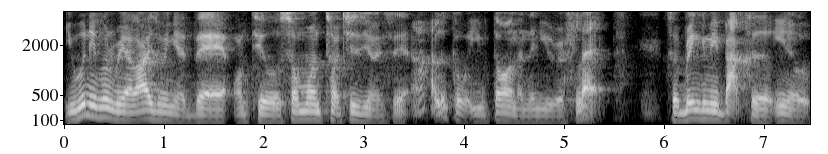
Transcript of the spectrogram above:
you wouldn't even realize when you're there until someone touches you and say, ah, look at what you've done. And then you reflect. So bringing me back to, you know,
